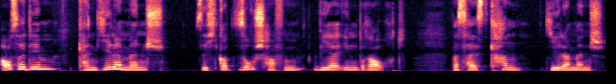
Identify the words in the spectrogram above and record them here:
Außerdem kann jeder Mensch sich Gott so schaffen, wie er ihn braucht. Was heißt kann? Jeder Mensch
